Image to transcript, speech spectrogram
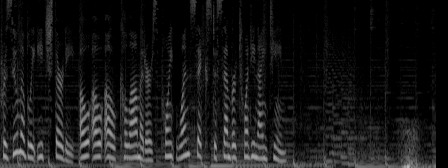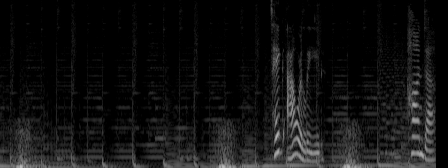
presumably each 30,000 kilometers. 16 December 2019 Take our lead. Honda.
